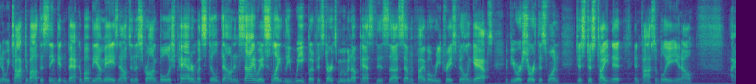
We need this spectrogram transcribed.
you know, we talked about this thing getting back above the MAs. Now it's in a strong bullish pattern, but still down and sideways, slightly weak. But if it starts moving up past this uh, 750 retrace filling gaps, if you are short this one, just just tighten it and possibly, you know, I,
